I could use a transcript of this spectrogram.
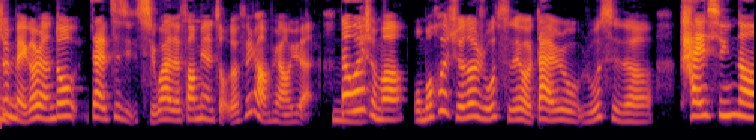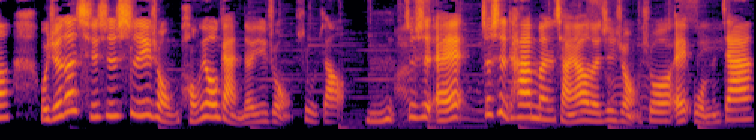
就每个人都在自己奇怪的方面走得非常非常远。但为什么我们会觉得如此的有代入，如此的开心呢？我觉得其实是一种朋友感的一种塑造。嗯，就是哎，这是他们想要的这种说，哎，我们家。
